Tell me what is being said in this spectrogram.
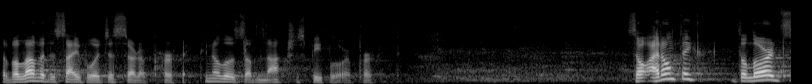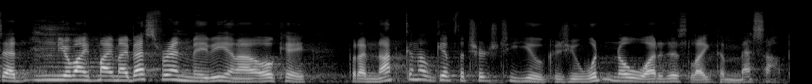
The beloved disciple was just sort of perfect. You know those obnoxious people who are perfect? So I don't think the Lord said, mm, You're my, my, my best friend, maybe, and I'll, okay but I'm not going to give the church to you because you wouldn't know what it is like to mess up.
